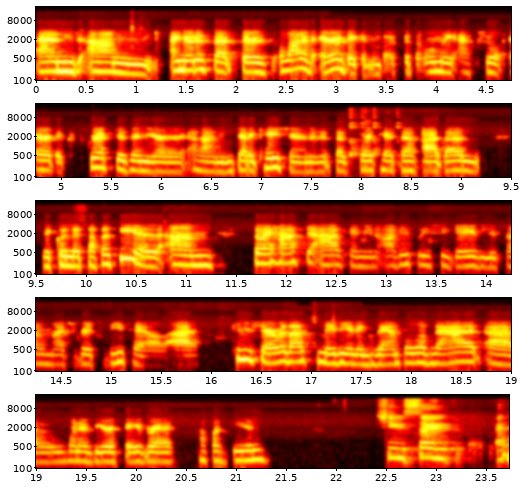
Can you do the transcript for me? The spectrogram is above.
And um, I noticed that there's a lot of Arabic in the book, but the only actual Arabic script is in your um, dedication, and it says for Teta Arada لكل التفاصيل. Um, so I have to ask, I mean, obviously she gave you so much rich detail. Uh, can you share with us maybe an example of that? Uh, one of your favorite tafasil? She was so uh,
